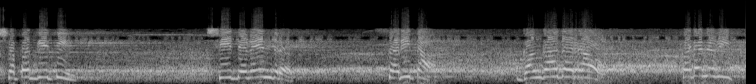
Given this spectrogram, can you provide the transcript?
शपथ घेतील श्री देवेंद्र सरिता गंगाधरराव फडणवीस।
